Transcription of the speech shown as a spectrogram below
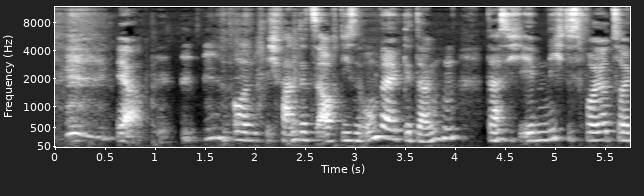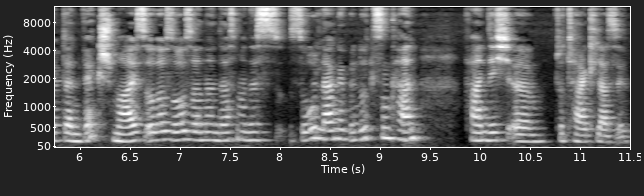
ja. Und ich fand jetzt auch diesen Umweltgedanken, dass ich eben nicht das Feuerzeug dann wegschmeiße oder so, sondern dass man das so lange benutzen kann, fand ich äh, total klasse.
